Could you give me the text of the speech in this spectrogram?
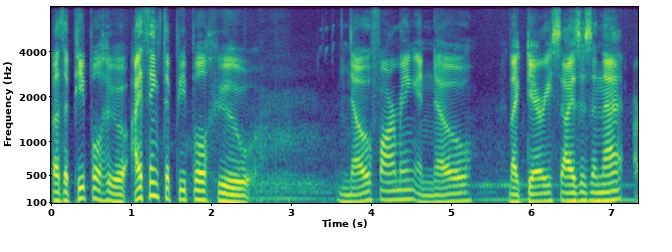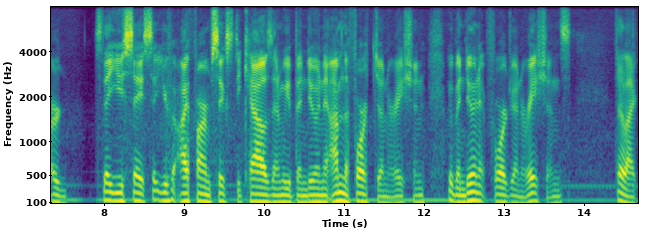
But the people who, I think the people who know farming and no like dairy sizes and that are, say you say, say you, I farm 60 cows and we've been doing it. I'm the fourth generation. We've been doing it four generations. They're like,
